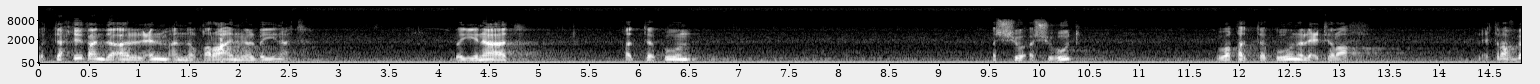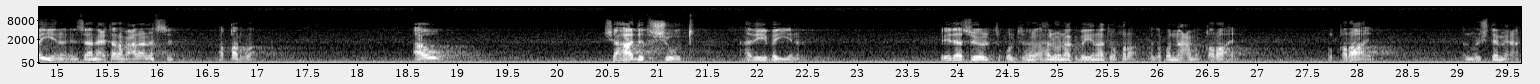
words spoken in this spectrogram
والتحقيق عند أهل العلم أن القرائن من البينات. بينات قد تكون الشهود وقد تكون الاعتراف. الاعتراف بينة إنسان اعترف على نفسه أقر. أو شهادة الشهود هذه بينة. فإذا سئلت قلت هل هناك بينات أخرى؟ فتقول نعم القرائن. القرائن المجتمعة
